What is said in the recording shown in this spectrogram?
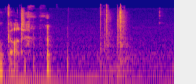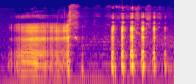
Oh god. Uh.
